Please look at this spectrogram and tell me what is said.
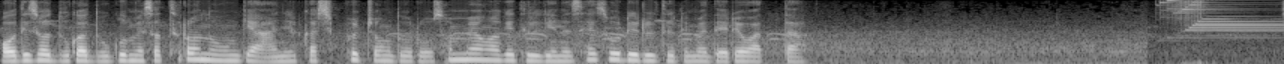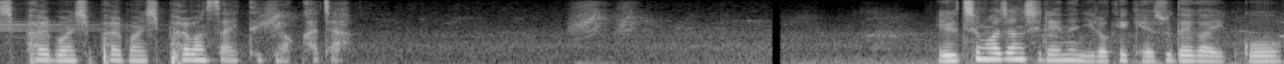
어디서 누가 녹음해서 틀어놓은 게 아닐까 싶을 정도로 선명하게 들리는 새소리를 들으며 내려왔다. 18번, 18번, 18번 사이트 기억하자. 1층 화장실에는 이렇게 개수대가 있고,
